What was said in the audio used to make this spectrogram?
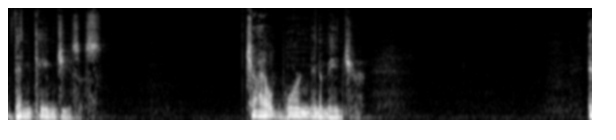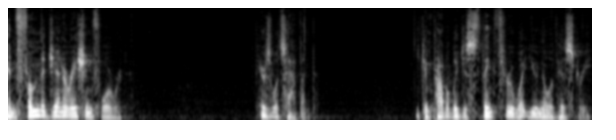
Then came Jesus, child born in a manger. And from the generation forward, here's what's happened. You can probably just think through what you know of history.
